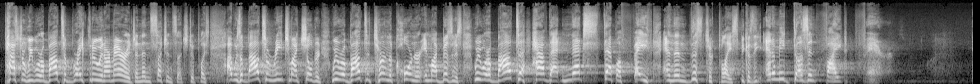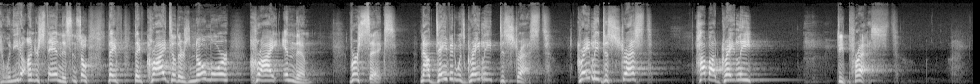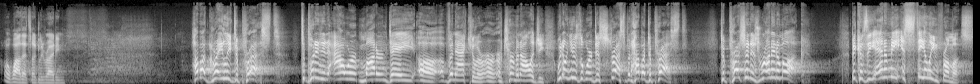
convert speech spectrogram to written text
Pastor, we were about to break through in our marriage, and then such and such took place. I was about to reach my children. We were about to turn the corner in my business. We were about to have that next step of faith, and then this took place because the enemy doesn't fight fair. And we need to understand this. And so they've, they've cried till there's no more cry in them. Verse 6 Now, David was greatly distressed. Greatly distressed. How about greatly depressed? Oh, wow, that's ugly writing. How about greatly depressed? To put it in our modern day uh, vernacular or, or terminology, we don't use the word distressed, but how about depressed? Depression is running amok because the enemy is stealing from us.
